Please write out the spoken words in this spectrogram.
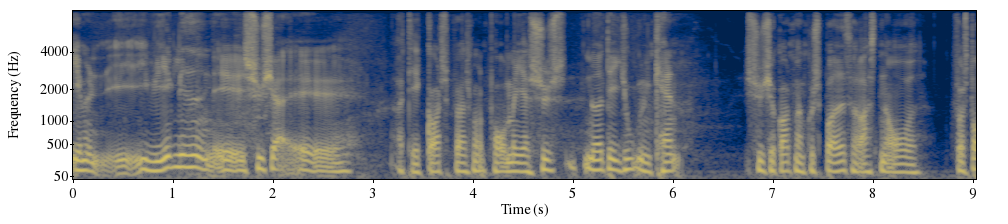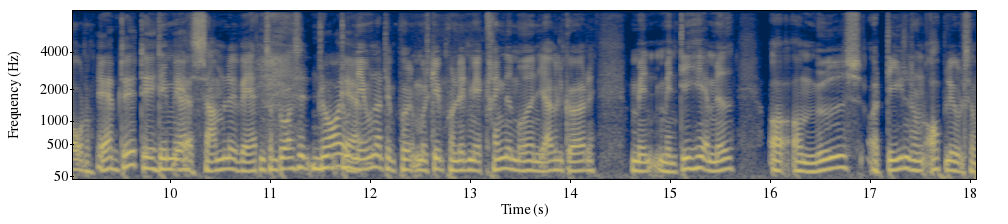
jamen i, i virkeligheden øh, synes jeg, øh, og det er et godt spørgsmål, Paul, men jeg synes, noget af det julen kan, synes jeg godt, man kunne sprede til resten af året. Forstår du? Jamen, det det. Det med ja. at samle verden, som du også du, Nå, du ja. nævner det på, måske på en lidt mere kringlet måde, end jeg vil gøre det. Men, men det her med at, at mødes og dele nogle oplevelser,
